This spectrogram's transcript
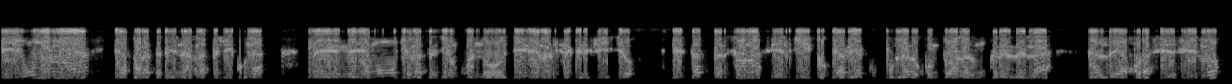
Y una más, ya para terminar la película, me, me llamó mucho la atención cuando llegan al sacrificio estas personas y el chico que había con todas las mujeres de la aldea, por así decirlo,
